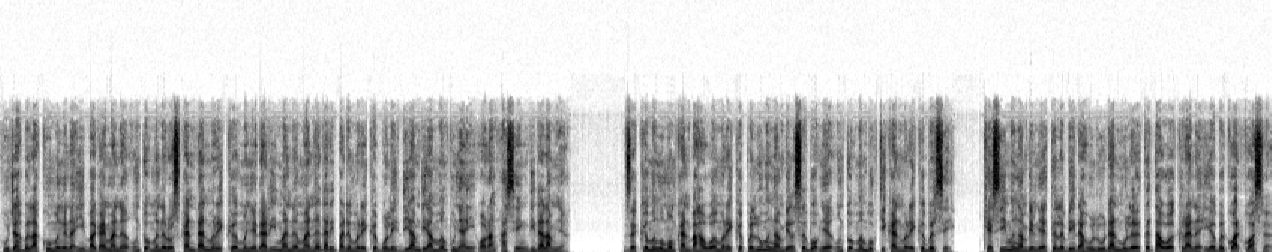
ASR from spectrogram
Hujah berlaku mengenai bagaimana untuk meneruskan dan mereka menyedari mana-mana daripada mereka boleh diam-diam mempunyai orang asing di dalamnya. Zeke mengumumkan bahawa mereka perlu mengambil sebobnya untuk membuktikan mereka bersih. Casey mengambilnya terlebih dahulu dan mula tertawa kerana ia berkuat kuasa.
